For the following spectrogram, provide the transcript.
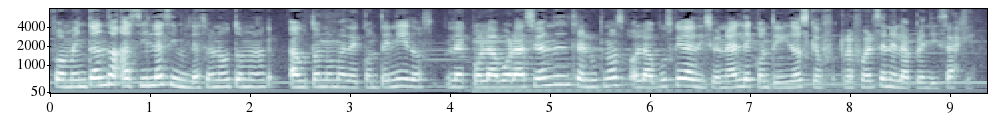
fomentando así la asimilación autónoma, de contenidos, la colaboración entre alumnos o la búsqueda adicional de contenidos que refuercen el aprendizaje.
